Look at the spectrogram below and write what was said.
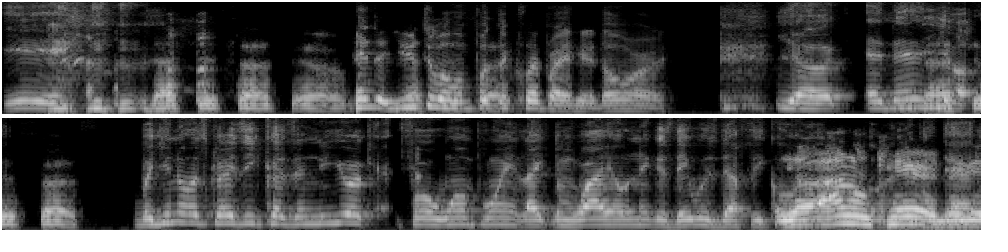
yeah. that shit sus, yo. In the YouTube, I'm gonna put the clip right here. Don't worry. yo, and then That yo, shit sus. But you know what's crazy? Because in New York, for one point, like them YO niggas, they was definitely calling. Yo, I don't care, nigga. daddy.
